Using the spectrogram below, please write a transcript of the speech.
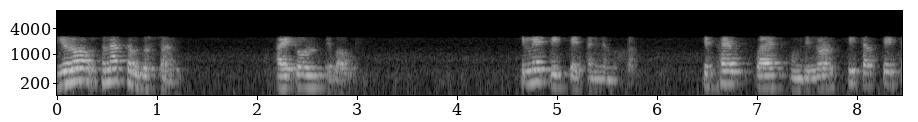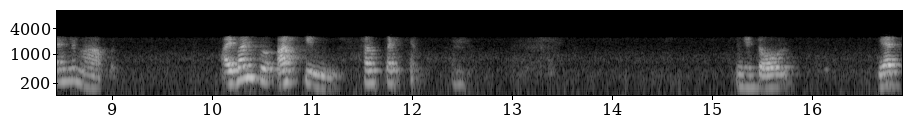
You know Sanatana Goswami. I told about him. He met with Chaitanya Mahaprabhu. He fell flat on the lotus feet of Chaitanya Mahaprabhu. I want to ask you some questions. And he told, yes,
